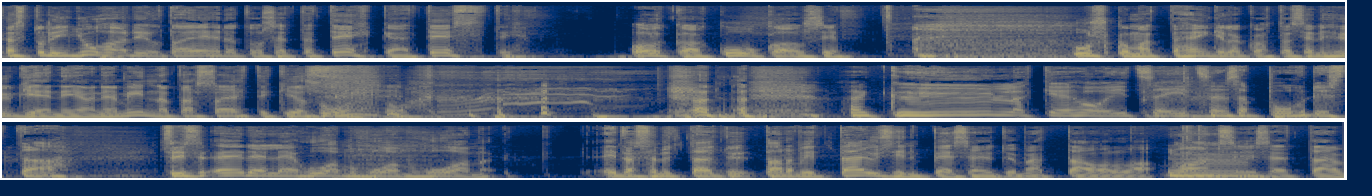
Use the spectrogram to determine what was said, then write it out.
Tästä tuli Juhanilta ehdotus, että tehkää testi. Olkaa kuukausi uskomatta henkilökohtaisen hygieniaan. Ja Minna tässä ehtikin jo suostua. Ai kyllä, keho itse itsensä puhdistaa. siis edelleen huom, huom, huom. Ei tässä nyt täytyy, tarvitse täysin peseytymättä olla, vaan siis, että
